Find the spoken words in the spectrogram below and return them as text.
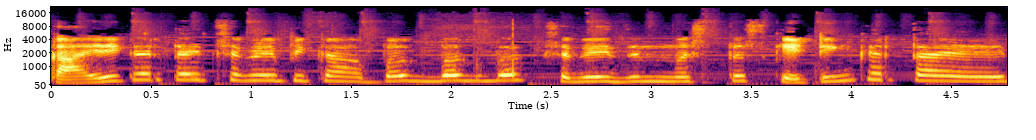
काय रे करतायत सगळे पिका? बघ बघ बघ. सगळेजण मस्त स्केटिंग करतायत.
